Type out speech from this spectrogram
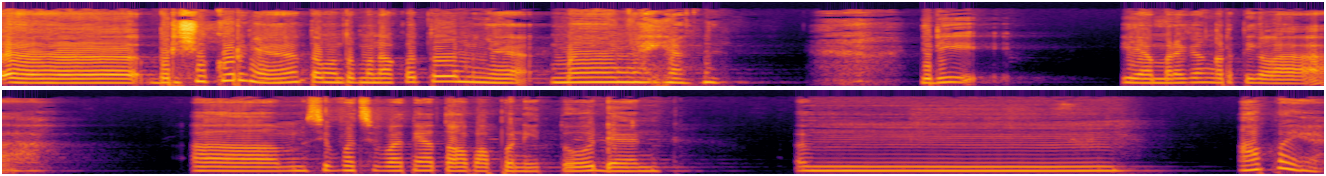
uh, bersyukurnya teman-teman aku tuh menya menyayangi. Jadi ya mereka ngerti lah um, sifat-sifatnya atau apa pun itu. Dan um, apa ya?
